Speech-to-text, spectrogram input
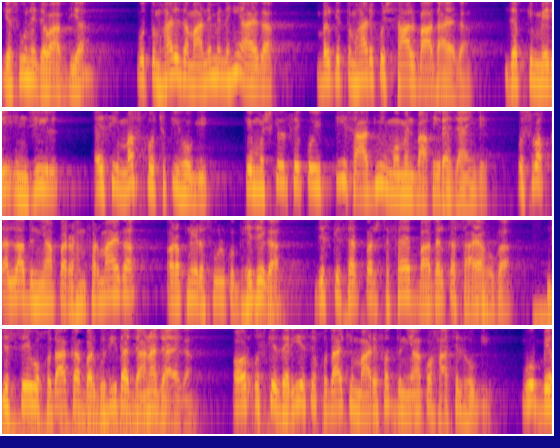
یسو نے جواب دیا، وہ تمہارے زمانے میں نہیں آئے گا، بلکہ تمہارے کچھ سال بعد آئے گا، جبکہ میری انجیل ایسی مسخ ہو چکی ہوگی کہ مشکل سے کوئی تیس آدمی مومن باقی رہ جائیں گے۔ اس وقت اللہ دنیا پر رحم فرمائے گا اور اپنے رسول کو بھیجے گا، جس کے سر پر سفید بادل کا سایہ ہوگا، جس سے وہ خدا کا برگزیدہ جانا جائے گا، اور اس کے ذریعے سے خدا کی معرفت دنیا کو حاصل ہوگی۔ وہ بے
